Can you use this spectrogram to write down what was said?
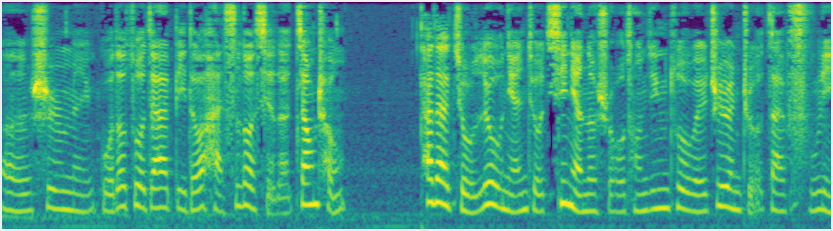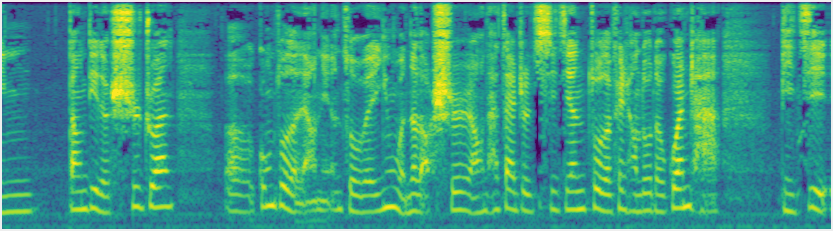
呃，是美国的作家彼得海斯勒写的《江城》。他在九六年、九七年的时候，曾经作为志愿者在涪陵当地的师专，呃，工作了两年，作为英文的老师。然后他在这期间做了非常多的观察笔记。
